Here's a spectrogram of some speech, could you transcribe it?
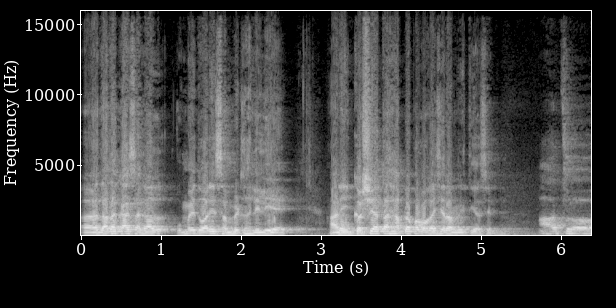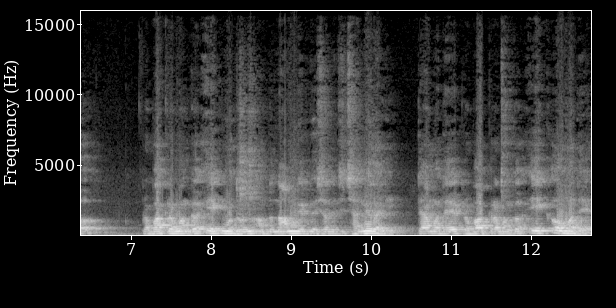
दादा काय सांगाल? उमेदवारी सबमिट झालेली आहे. आणि कशी आता आपल्या प्रभागाची रणनीती असेल? आज प्रभाग क्रमांक एक मधून आमचं नामनिर्देशनाची छाननी झाली. त्यामध्ये प्रभाग क्रमांक एक अ मध्ये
